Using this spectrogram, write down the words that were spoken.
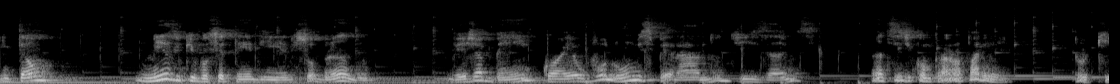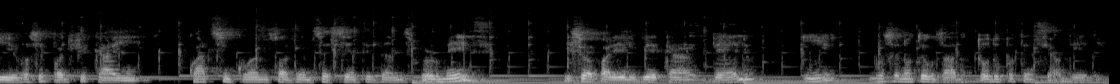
Então, mesmo que você tenha dinheiro sobrando, veja bem qual é o volume esperado de exames antes de comprar um aparelho, porque você pode ficar aí 4, 5 anos fazendo 60 exames por mês e seu aparelho ficar velho e você não ter usado todo o potencial dele.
